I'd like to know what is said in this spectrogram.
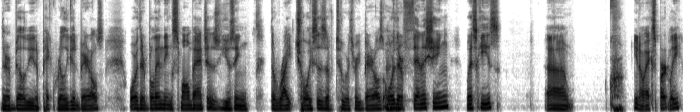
their ability to pick really good barrels, or they're blending small batches using the right choices of two or three barrels, or Mhm. they're finishing whiskeys, uh, you know, expertly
